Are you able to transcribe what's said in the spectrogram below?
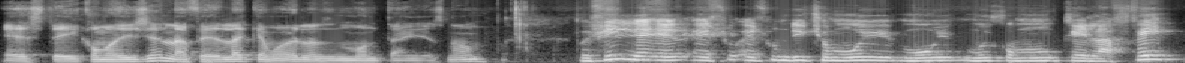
Este, y como dicen, la fe es la que mueve las montañas, ¿no? pues sí, es, es- es un dicho muy, muy, muy común que la fe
